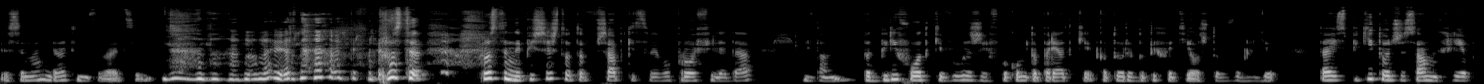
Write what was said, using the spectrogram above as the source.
СММ, да, это называется? Ну, наверное. Просто, просто напиши что-то в шапке своего профиля, да, или там подбери фотки, выложи в каком-то порядке, который бы ты хотел, чтобы выглядел. Да, испеки тот же самый хлеб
